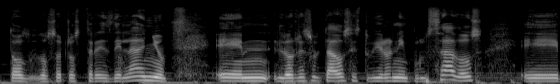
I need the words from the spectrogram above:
todos los otros tres del año. Em, los resultados estuvieron impulsados eh,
